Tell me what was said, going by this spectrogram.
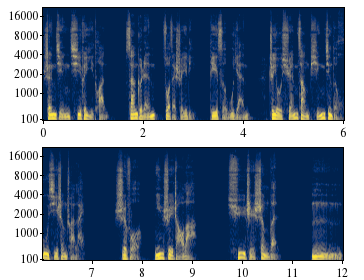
深井漆黑一团。三个人坐在水里，彼此无言，只有玄奘平静的呼吸声传来：“师傅，您睡着了？”屈指胜问。嗯，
